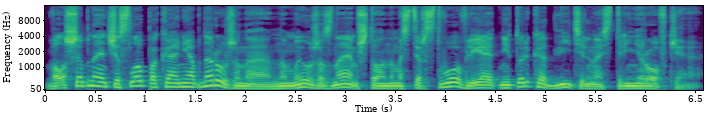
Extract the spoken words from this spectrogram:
Волшебное число пока не обнаружено, но мы уже знаем, что на мастерство влияет не только длительность тренировки.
